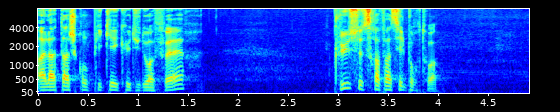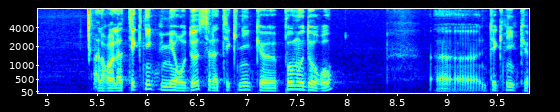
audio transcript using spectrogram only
à la tâche compliquée que tu dois faire, plus ce sera facile pour toi. Alors la technique numéro 2, c'est la technique euh, Pomodoro, une technique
